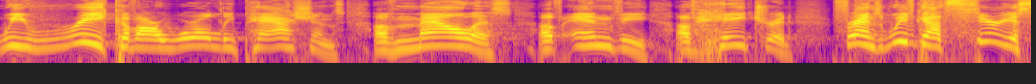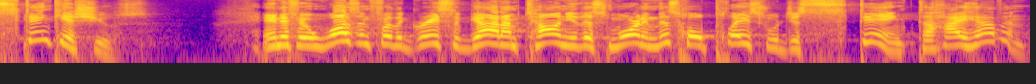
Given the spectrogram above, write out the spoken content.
we reek of our worldly passions, of malice, of envy, of hatred. Friends, we've got serious stink issues. And if it wasn't for the grace of God, I'm telling you this morning, this whole place would just stink to high heaven.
